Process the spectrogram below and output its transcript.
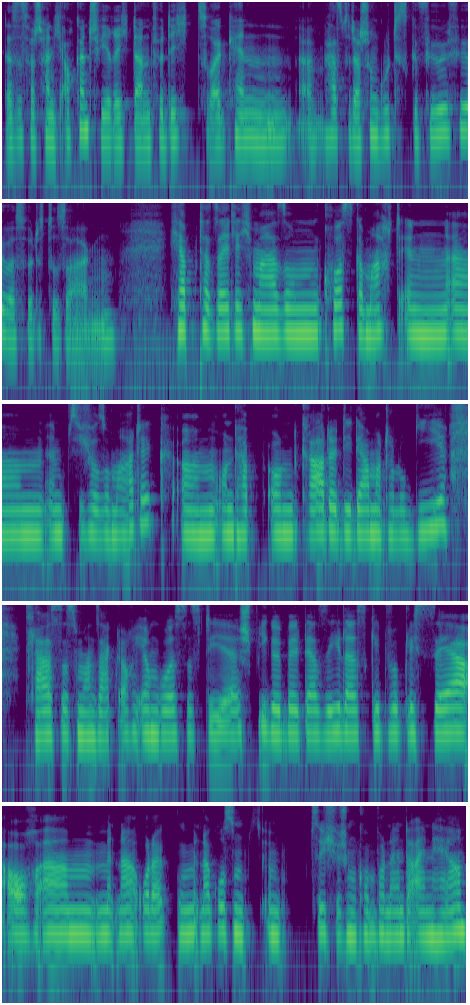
Das ist wahrscheinlich auch ganz schwierig dann für dich zu erkennen. Ähm, hast du da schon ein gutes Gefühl für? Was würdest du sagen? Ich habe tatsächlich mal so einen Kurs gemacht in, ähm, in Psychosomatik ähm, und habe und gerade die Dermatologie. Klar ist es, man sagt auch irgendwo, ist es die Spiegelbild der Seele. Es geht wirklich sehr auch ähm, mit einer oder mit einer großen psychischen Komponente einher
